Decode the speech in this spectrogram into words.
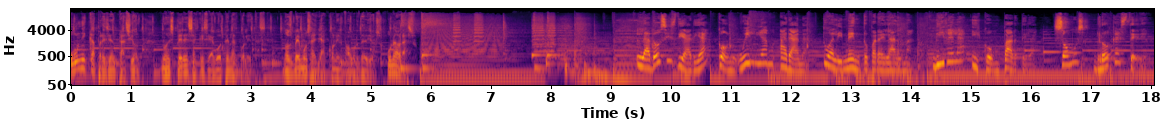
Única presentación. No esperes a que se agoten las boletas. Nos vemos allá con el favor de Dios. Un abrazo. La dosis diaria con William Arana, tu alimento para el alma. Vívela y compártela. Somos Roca Estéreo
